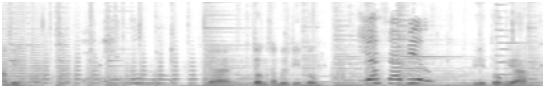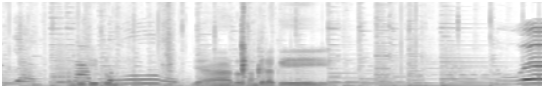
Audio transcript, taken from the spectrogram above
Ambil. Ya, hitung sambil dihitung. Ya sambil. Dihitung ya. Ya. Sambil dihitung. Ya, terus ambil lagi. Dua.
